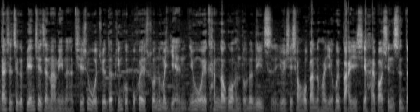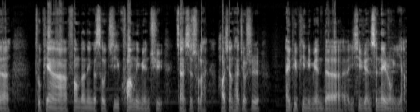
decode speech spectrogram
但是这个边界在哪里呢？其实我觉得苹果不会说那么严，因为我也看到过很多的例子，有一些小伙伴的话也会把一些海报性质的。图片啊，放到那个手机框里面去展示出来，好像它就是 A P P 里面的一些原生内容一样，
